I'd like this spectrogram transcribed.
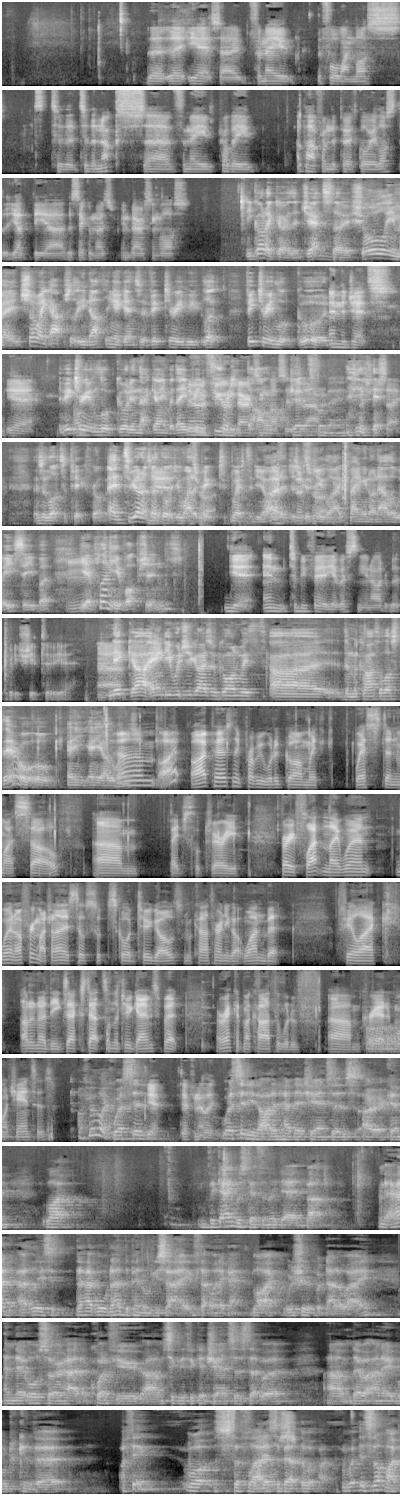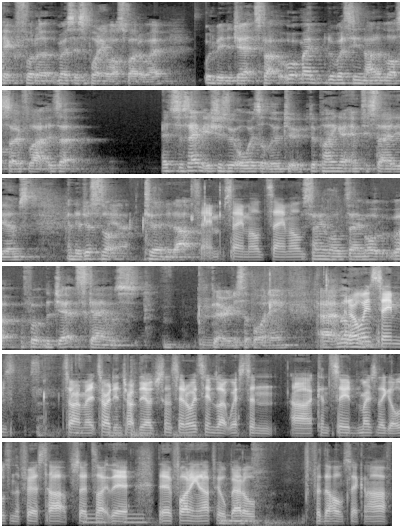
the, the yeah. So for me, the four one loss to the to the Knox uh, for me is probably apart from the Perth Glory loss, the yeah, the uh, the second most embarrassing loss. You got to go the Jets though, surely, mate. Showing absolutely nothing against a victory. Who look, victory looked good. And the Jets, yeah, the victory looked good in that game, but they've there been a few pretty embarrassing dull. losses. Jets um, for me. I should say. There's a lot to pick from. And to be honest, I thought you might have that's picked Western United That's- just that's because you like banging on Aloisi, but yeah, plenty of options. Yeah, and to be fair, yeah, Western United were pretty shit too. Yeah, uh, Nick, uh, Andy, would you guys have gone with uh, the MacArthur loss there, or, or any any other ones? Um, I I personally probably would have gone with Western myself. Um, they just looked very, very flat, and they weren't weren't offering much. I know they still scored two goals. MacArthur only got one, but I feel like I don't know the exact stats on the two games, but I reckon MacArthur would have um, created more chances. I feel like Western Yeah, definitely. Western United had their chances. I reckon. Like the game was definitely dead, but they had at least they had well they had the penalty save that went again. Like we should have put that away, and they also had quite a few um, significant chances that were um, they were unable to convert. I think what's the flattest about the it's not my pick for the most disappointing loss by the way would be the Jets, but what made the Western United loss so flat is that it's the same issues we always allude to. They're playing at empty stadiums and they're just not Yeah. turning it up. Same, same old, same old. Same old, same old. But for the Jets game was very disappointing. Uh, It always seems. Sorry, mate. Sorry to interrupt there. I was just going to say it always seems like Western uh, concede most of their goals in the first half, so it's like they're they're fighting an uphill battle for the whole second half.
